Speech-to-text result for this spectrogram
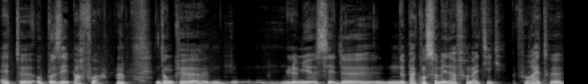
être opposées parfois. Hein. Donc le mieux, c'est de ne pas consommer d'informatique pour être euh,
